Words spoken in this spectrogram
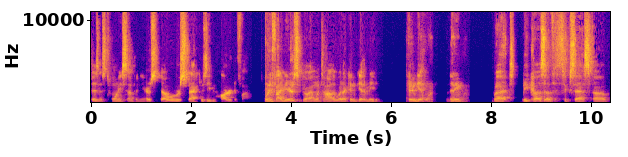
business 20 something years ago where respect was even harder to find. 25 years ago, I went to Hollywood. I couldn't get a meeting, couldn't get one with anyone. But because of the success of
